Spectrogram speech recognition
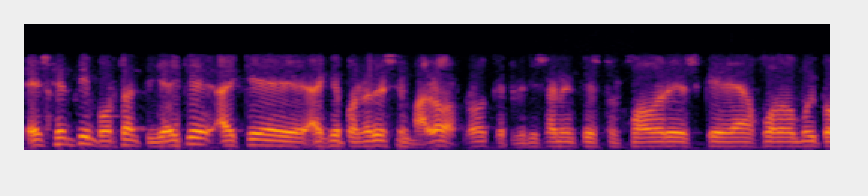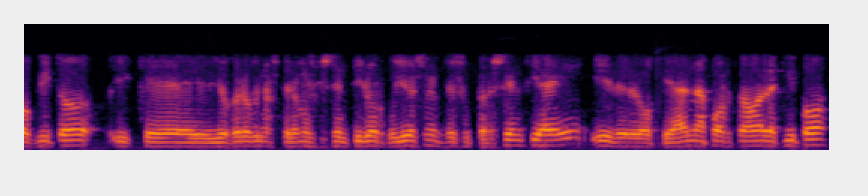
es gente importante y hay que, hay que, hay que ponerles en valor, ¿no? Que precisamente estos jugadores que han jugado muy poquito y que yo creo que nos tenemos que sentir orgullosos de su presencia ahí y de lo que han aportado al equipo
